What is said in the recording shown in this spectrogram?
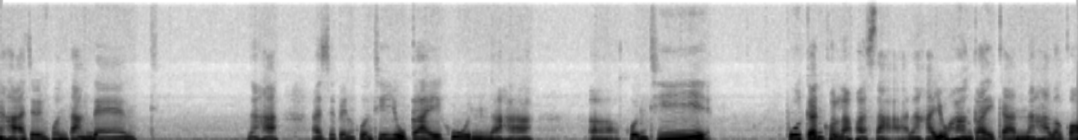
นะคะ อาจจะเป็นคนต่างแดนนะคะ อาจจะเป็นคนที่อยู่ไกลคุณนะคะคนที่ พูดกันคนละภาษานะคะอยู่ห่างไกลกันนะคะแล้วก็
